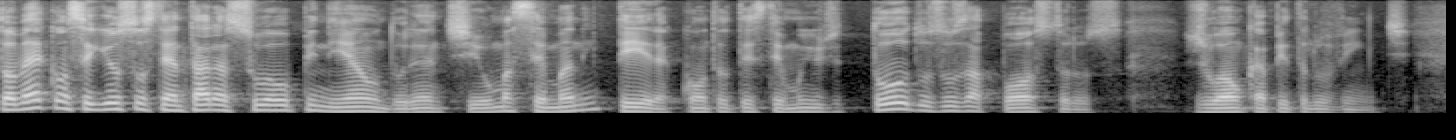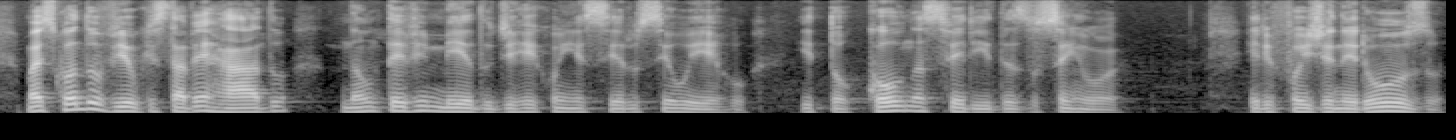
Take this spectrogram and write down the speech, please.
Tomé conseguiu sustentar a sua opinião durante uma semana inteira contra o testemunho de todos os apóstolos. João capítulo 20. Mas quando viu que estava errado, não teve medo de reconhecer o seu erro e tocou nas feridas do Senhor. Ele foi generoso,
